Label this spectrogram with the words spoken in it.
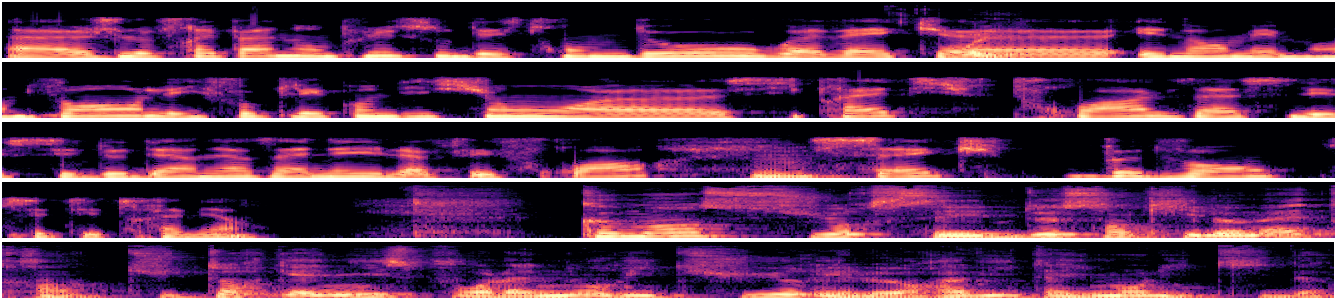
Euh, je le ferai pas non plus sous des trompes d'eau ou avec énormément de vent. Il faut que les conditions s'y prêtent. Froid, ces deux dernières années, il a fait froid, mm. sec, peu de vent, c'était très bien. Comment sur ces 200 km tu t'organises pour la nourriture et le ravitaillement liquide?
